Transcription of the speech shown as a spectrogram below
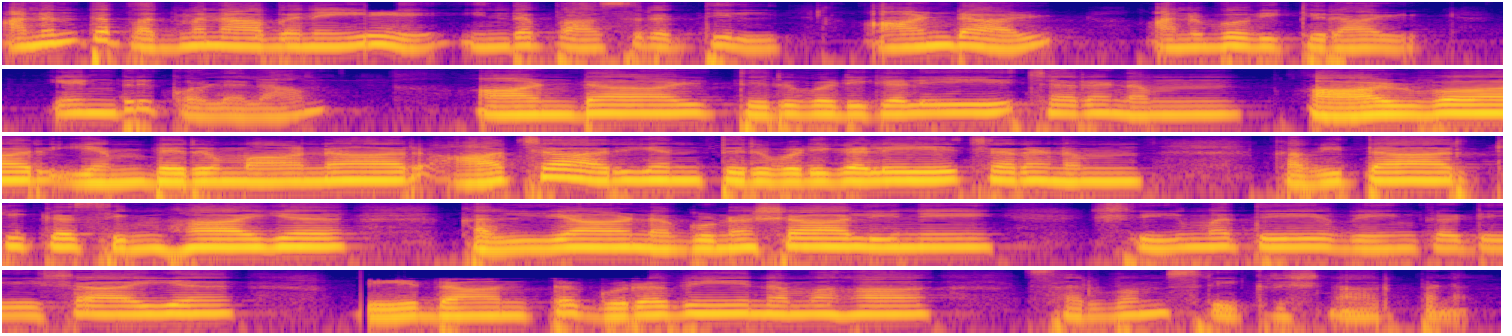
அனந்த பத்மநாபனையே இந்த பாசுரத்தில் ஆண்டாள் அனுபவிக்கிறாள் என்று கொள்ளலாம். ஆண்டாள் திருவடிகளே சரணம். ஆழ்வார் எம்பெருமானார் ஆச்சாரியன் திருவடிகளே சரணம். கவிதார்க்கிக சிம்ஹாய கல்யாண குணசாலினே ஸ்ரீமதே வெங்கடேஷாய. வேதாந்த குரவே நமஹா. சர்வம் ஸ்ரீகிருஷ்ணார்ப்பணம்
